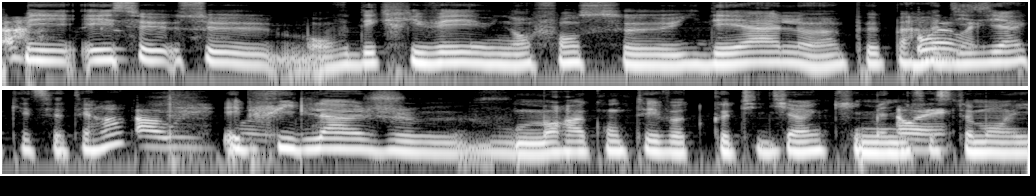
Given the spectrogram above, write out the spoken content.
Ah. Mais et ce, ce- bon, vous décrivez une enfance euh, idéale, un peu paradisiaque, etc. ah oui. Et ouais. puis là, je, vous me racontez votre quotidien qui manifestement est,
